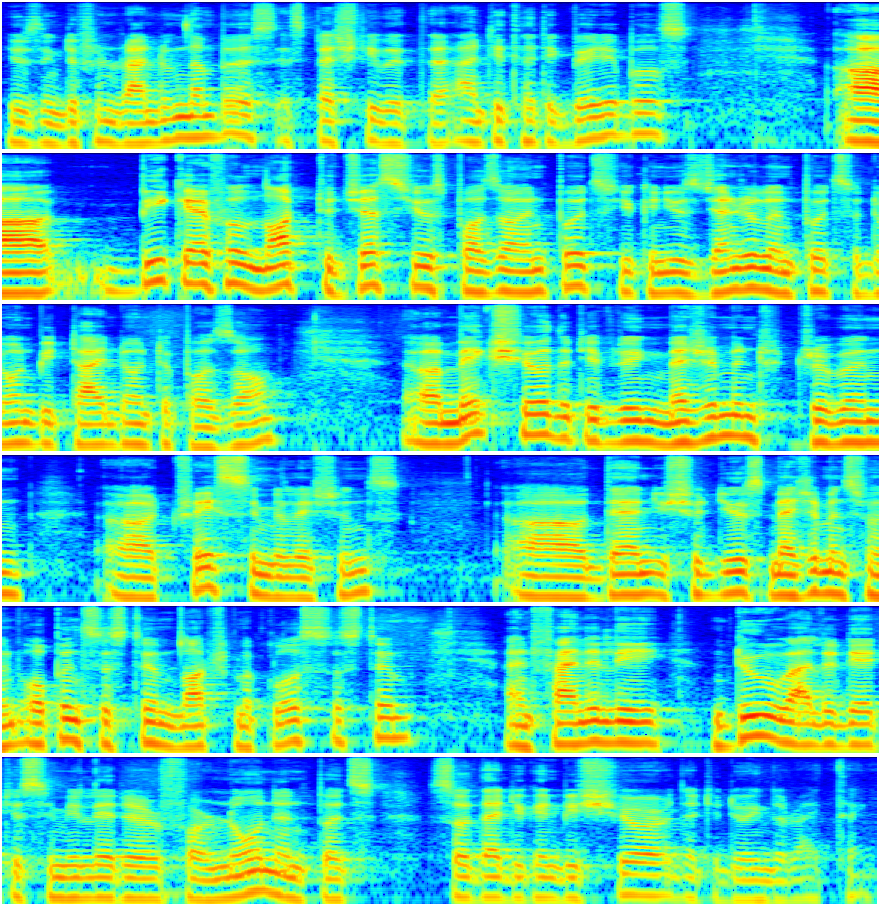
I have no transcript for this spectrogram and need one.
using different random numbers, especially with uh, antithetic variables. Uh, be careful not to just use Poisson inputs. You can use general inputs, so don't be tied down to Poisson. Uh, make sure that you're doing measurement-driven uh, trace simulations. Uh, then you should use measurements from an open system, not from a closed system. And finally, do validate your simulator for known inputs so that you can be sure that you're doing the right thing.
